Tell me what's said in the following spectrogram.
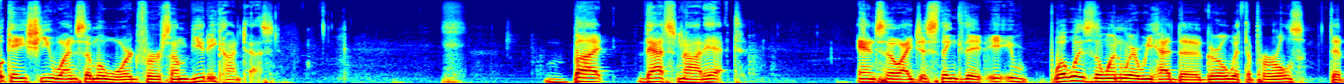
okay, she won some award for some beauty contest. But that's not it. And so I just think that it, what was the one where we had the girl with the pearls that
